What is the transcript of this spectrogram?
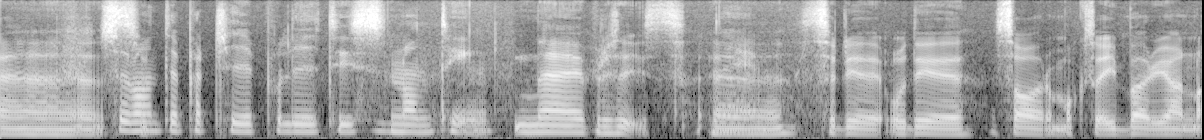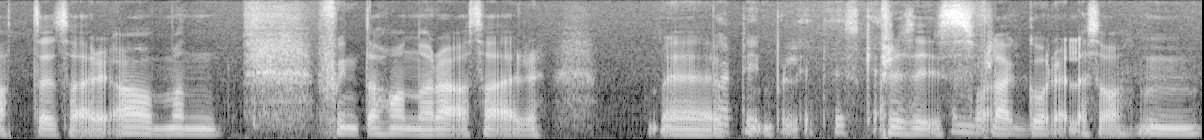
Eh, Så det var inte partipolitiskt någonting. Nej, precis. Nej. Eh, så det, och det sa de också i början att så här, ja, man får inte ha några så här, eh, Partipolitiska precis, flaggor eller så. Mm,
